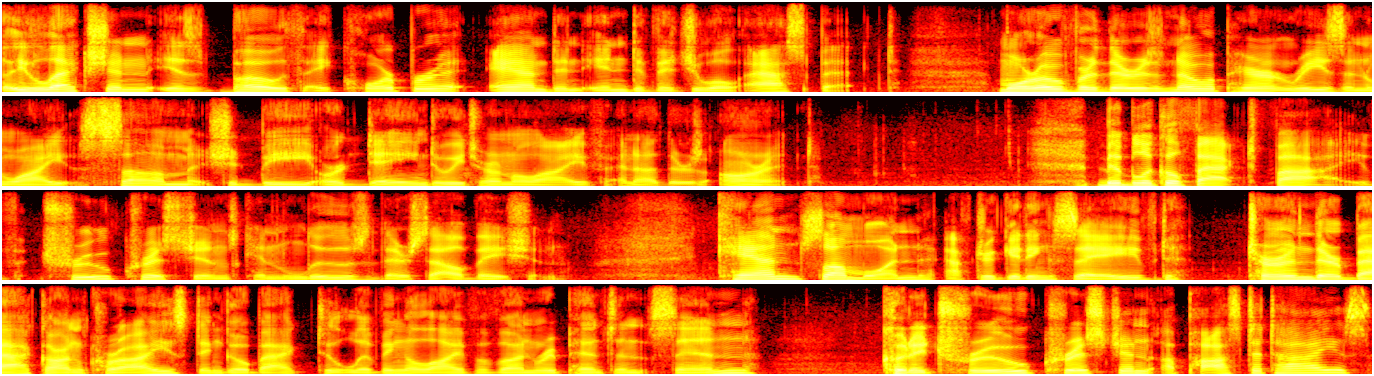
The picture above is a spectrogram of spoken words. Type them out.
election is both a corporate and an individual aspect. Moreover, there is no apparent reason why some should be ordained to eternal life and others aren't. Biblical fact 5 True Christians can lose their salvation. Can someone, after getting saved, turn their back on Christ and go back to living a life of unrepentant sin? Could a true Christian apostatize?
